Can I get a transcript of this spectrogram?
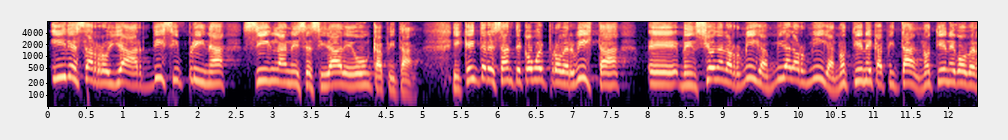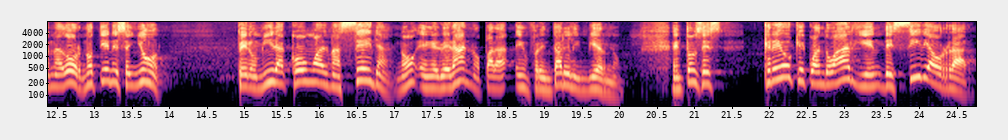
y desarrollar disciplina sin la necesidad de un capitán. Y qué interesante cómo el proverbista eh, menciona a la hormiga. Mira la hormiga, no tiene capitán, no tiene gobernador, no tiene señor. Pero mira cómo almacena ¿no? en el verano para enfrentar el invierno. Entonces, creo que cuando alguien decide ahorrar,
